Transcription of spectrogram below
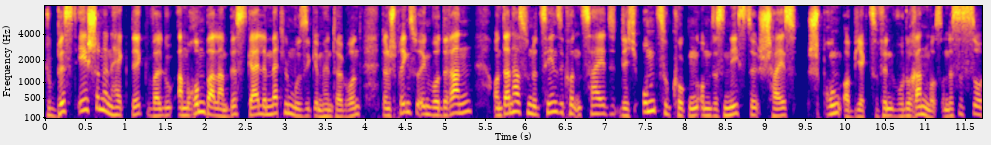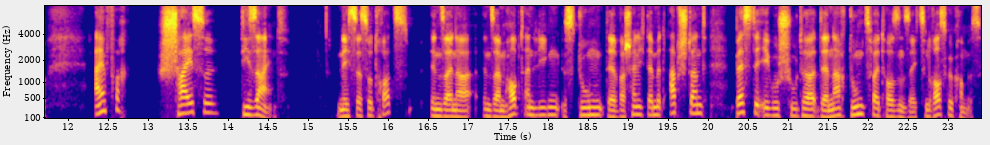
du bist eh schon in Hektik, weil du am Rumballern bist, geile Metal-Musik im Hintergrund, dann springst du irgendwo dran und dann hast du nur zehn Sekunden Zeit, dich umzugucken, um das nächste scheiß Sprungobjekt zu finden, wo du ran musst. Und das ist so einfach scheiße designt. Nichtsdestotrotz, in seiner, in seinem Hauptanliegen ist Doom der wahrscheinlich der mit Abstand beste Ego-Shooter, der nach Doom 2016 rausgekommen ist.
